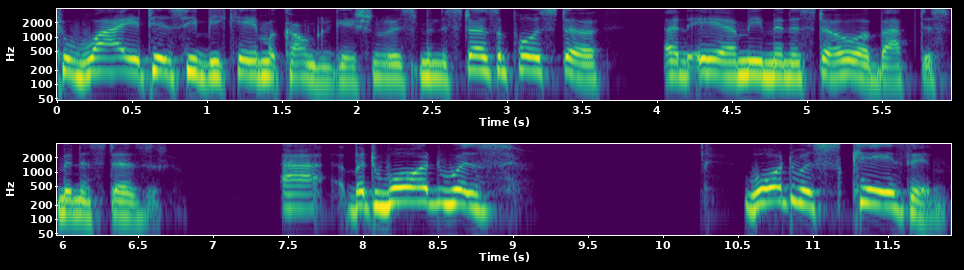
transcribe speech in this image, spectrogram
to why it is he became a congregationalist minister as opposed to an AME minister or a Baptist minister. Uh, but Ward was Ward was scathing,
